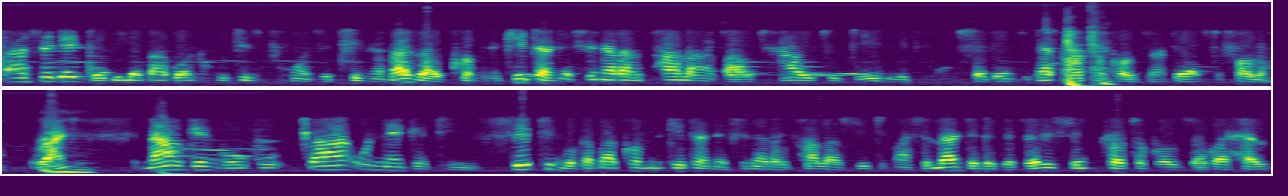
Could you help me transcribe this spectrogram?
xa sebegqibile babona ukuthi iziphumo zithina bazawucommunicata ne-funeral parlor about how to deal with umsebenzi. Nee-protocols that they have to follow right? Now ke ngoku xa unegative sithi ngoku abacommunicata ne-funeral parlour sithi masilandele the very same protocols zakwa-health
